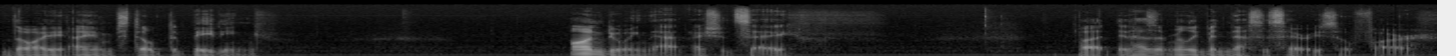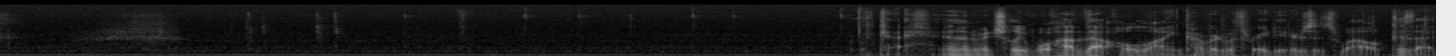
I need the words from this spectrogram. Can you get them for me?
though I, I am still debating on doing that, I should say. But it hasn't really been necessary so far. Okay, and then eventually we'll have that whole line covered with radiators as well, because that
